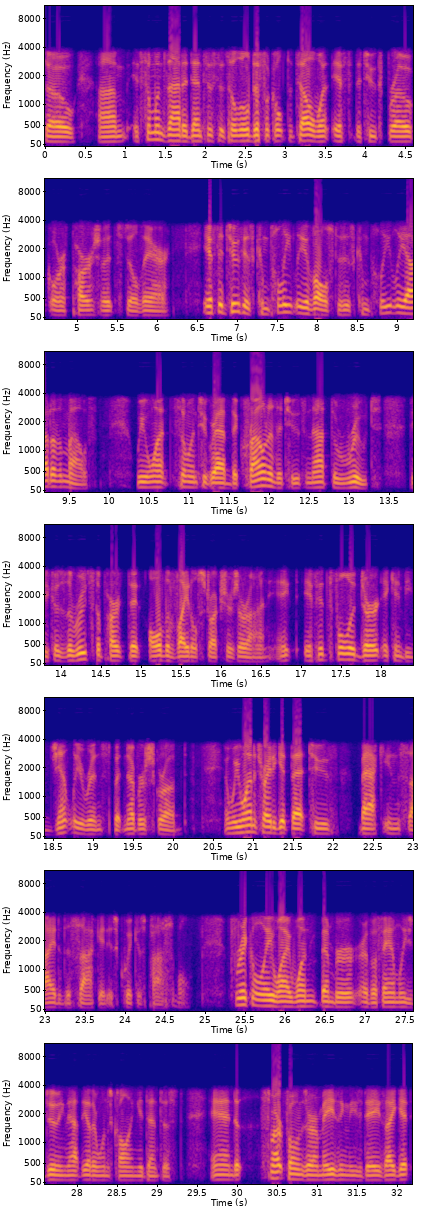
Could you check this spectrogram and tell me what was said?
So um, if someone's not a dentist, it's a little difficult to tell what, if the tooth broke or if part of it's still there. If the tooth is completely avulsed, it is completely out of the mouth, we want someone to grab the crown of the tooth, not the root, because the root's the part that all the vital structures are on. It, if it's full of dirt, it can be gently rinsed but never scrubbed. And we want to try to get that tooth back inside of the socket as quick as possible frequently why one member of a family is doing that, the other one's calling a dentist. And smartphones are amazing these days. I get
